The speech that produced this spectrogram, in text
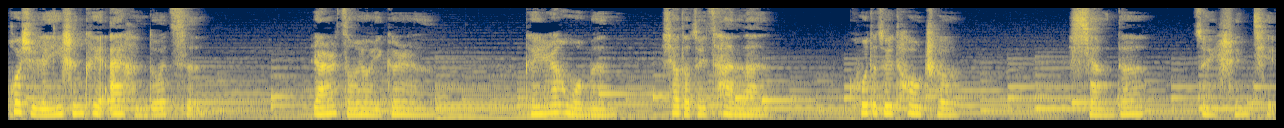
或许人一生可以爱很多次，然而总有一个人，可以让我们笑得最灿烂，哭得最透彻，想得最深切。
